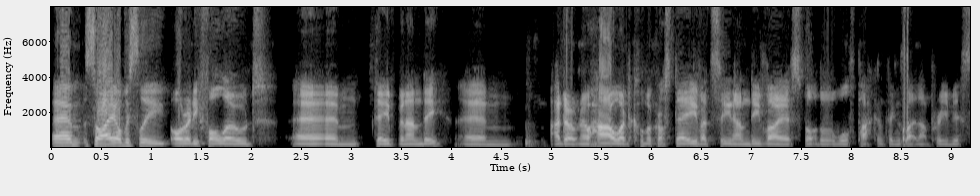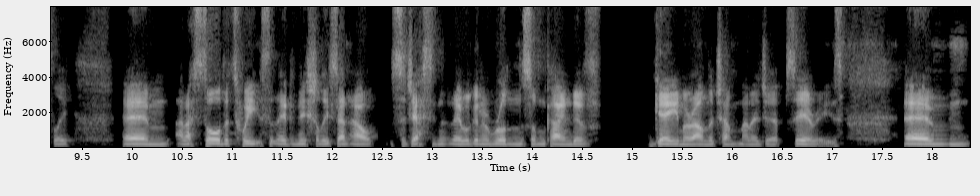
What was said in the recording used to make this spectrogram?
Um, so I obviously already followed um, Dave and Andy. Um, I don't know how I'd come across Dave. I'd seen Andy via sort of the Wolfpack and things like that previously. Um, and I saw the tweets that they'd initially sent out suggesting that they were going to run some kind of game around the Champ Manager series. Um,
